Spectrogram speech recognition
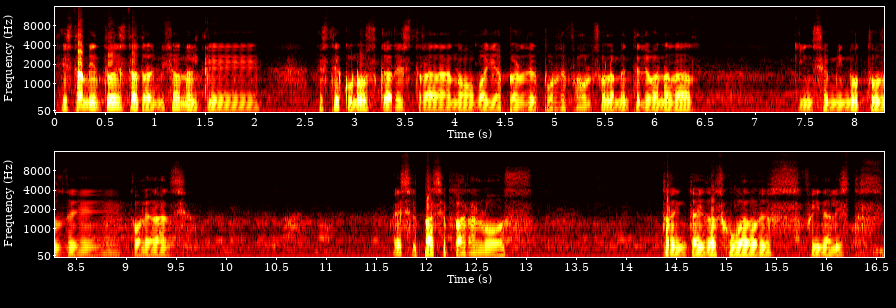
Si están viendo esta transmisión, el que esté con Oscar Estrada no vaya a perder por default. Solamente le van a dar 15 minutos de tolerancia. Es el pase para los 32 jugadores finalistas.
